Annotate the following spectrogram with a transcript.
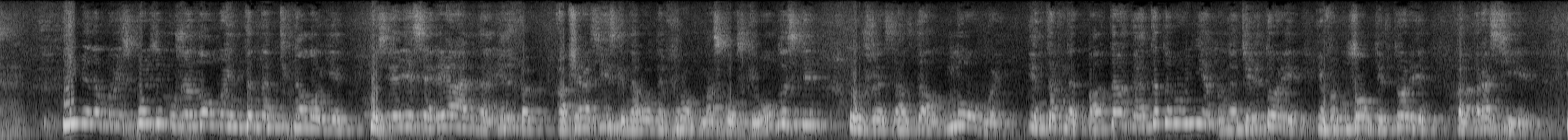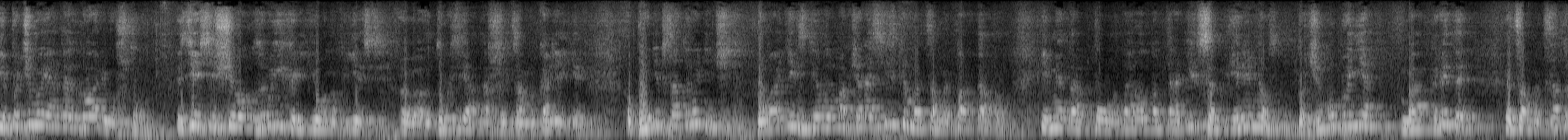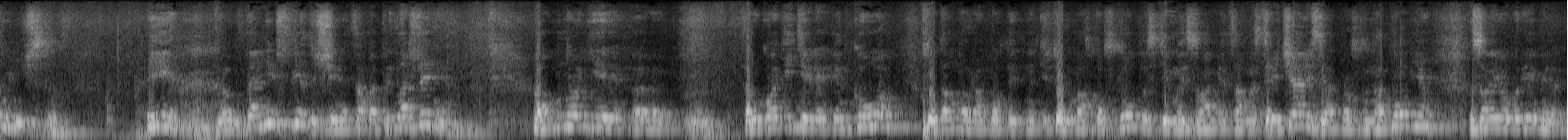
Именно мы используем уже новые интернет-технологии. То есть если реально э, Общероссийский народный фронт Московской области уже создал новый интернет-портал, которого нет на территории, информационной территории э, России. И почему я это говорю, что здесь еще с других регионов есть э, друзья, наши самые коллеги. Будем сотрудничать. Давайте сделаем общероссийским это самым порталом именно по народным традициям и ремеслам. Почему бы нет? Мы открыты это самое, к сотрудничеству. И э, в дальнейшем следующее самое предложение. А многие э, руководители НКО, кто давно работает на территории Московской области, мы с вами самое встречались, я просто напомню, в свое время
